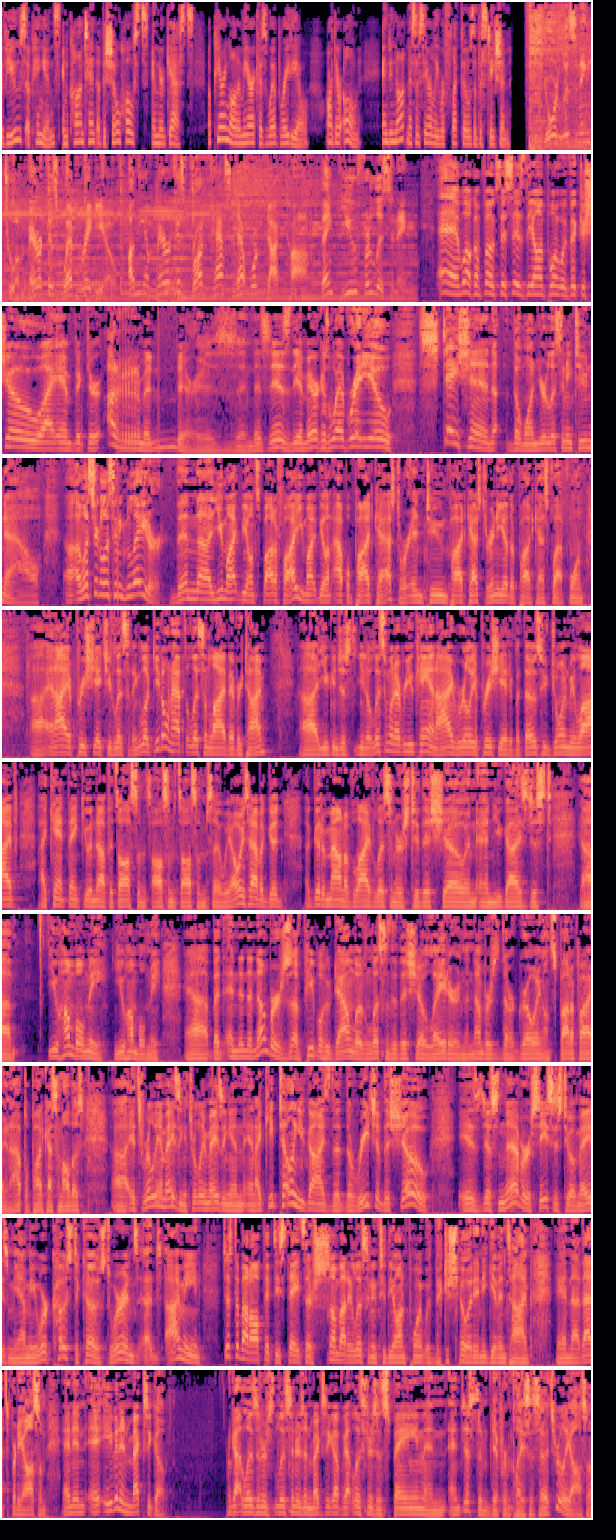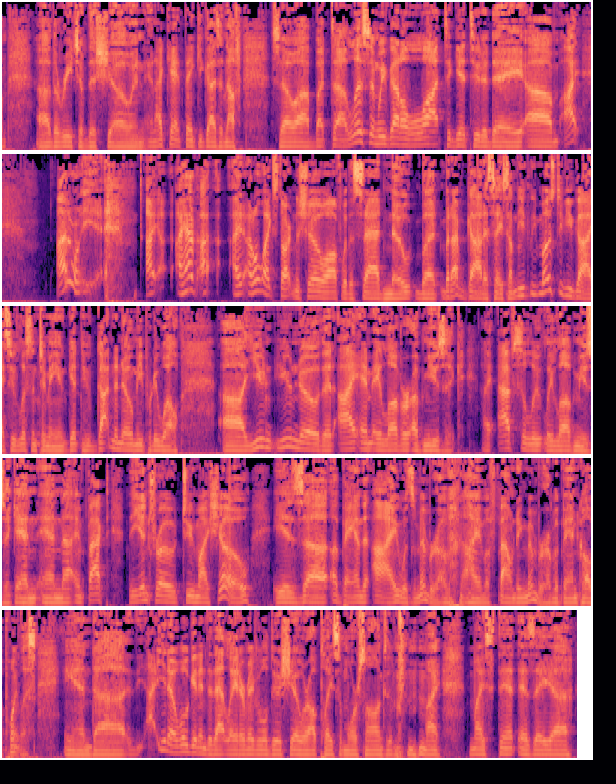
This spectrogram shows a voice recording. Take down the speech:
The views, opinions, and content of the show hosts and their guests appearing on America's Web Radio are their own and do not necessarily reflect those of the station. You're listening to America's Web Radio on the AmericasBroadcastNetwork.com. Thank you for listening. And welcome folks, this is the On Point with Victor show. I am Victor Armendariz and this is the America's Web Radio station, the one you're listening to now. Uh, unless you're listening later, then uh, you might be on Spotify, you might be on Apple Podcast or Intune Podcast or any other podcast platform. Uh, and I appreciate you listening. Look, you don't have to listen live every time. Uh, you can just, you know, listen whenever you can. I really appreciate it. But those who join me live, I can't thank you enough. It's awesome. It's awesome. It's awesome. So we always have a good, a good amount of live listeners to this show and, and you guys just, uh, you humble me. You humble me. Uh, but, and then the numbers of people who download and listen to this show later and the numbers that are growing on Spotify and Apple podcasts and all those, uh, it's really amazing. It's really amazing. And, and I keep telling you guys that the reach of the show is just never ceases to amaze me. I mean, we're coast to coast. We're in, I mean, just about all 50 states, there's somebody listening to the On Point with Victor show at any given time. And, uh, that's pretty awesome. And in, even in Mexico, I've got listeners, listeners in Mexico. I've got listeners in Spain and, and just some different places. So it's really awesome, uh, the reach of this show. And, and I can't thank you guys enough. So, uh, but, uh, listen, we've got a lot to get to today. Um, I, I don't, I, I have, I, I don't like starting the show off with a sad note, but, but I've got to say something. Most of you guys who listen to me and get, who've gotten to know me pretty well, uh, you, you know that I am a lover of music. I absolutely love music, and and uh, in fact, the intro to my show is uh, a band that I was a member of. I am a founding member of a band called Pointless, and uh, you know we'll get into that later. Maybe we'll do a show where I'll play some more songs of my my stint as a uh,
